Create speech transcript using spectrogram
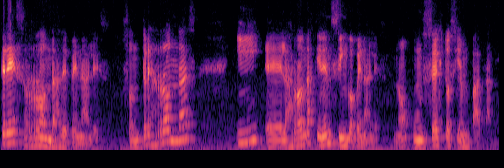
tres rondas de penales. Son tres rondas y eh, las rondas tienen cinco penales, ¿no? Un sexto si empatan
